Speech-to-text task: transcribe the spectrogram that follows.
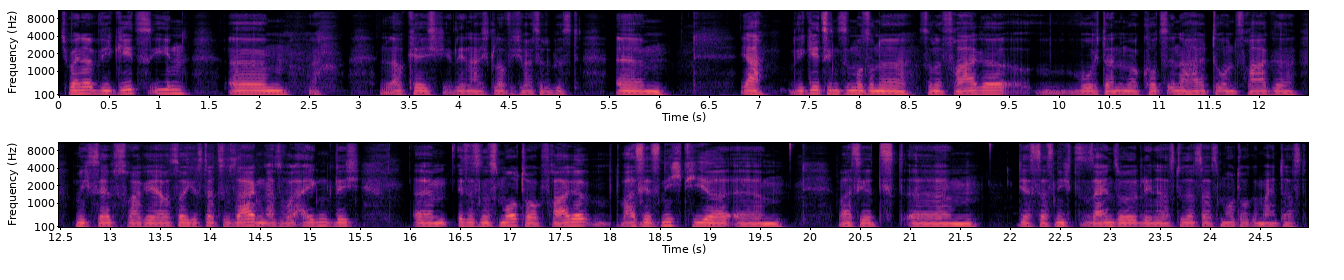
Ich meine, wie geht's Ihnen? Ähm, okay, ich, Lena, ich glaube, ich weiß, wer du bist. Ähm, ja, wie geht's Ihnen? ist immer so eine, so eine Frage, wo ich dann immer kurz innehalte und frage, mich selbst frage, ja, was soll ich jetzt dazu sagen? Also, weil eigentlich ähm, ist es eine Smalltalk-Frage, was jetzt nicht hier, ähm, was jetzt, ähm, dass das nicht sein soll, Lena, dass du das als Smalltalk gemeint hast.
